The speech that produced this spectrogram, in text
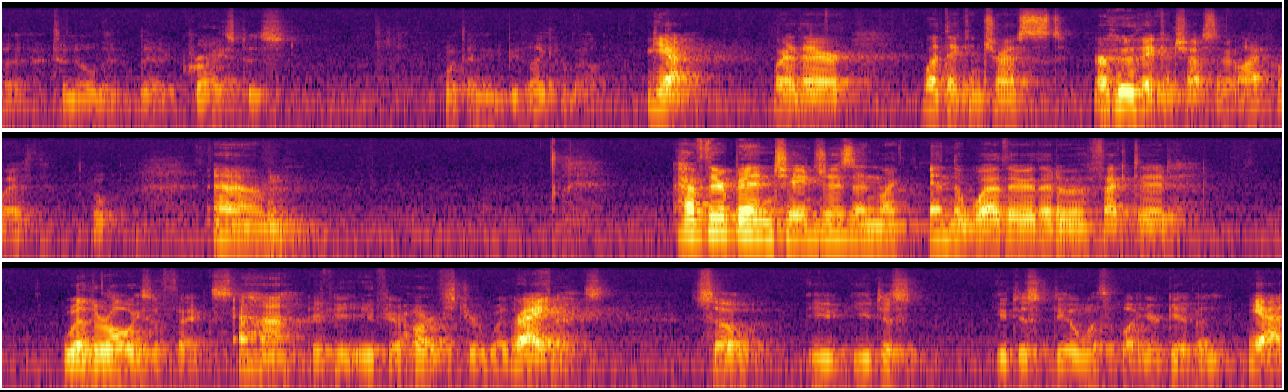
uh, to know that, that Christ is what they need to be thinking about. Yeah, where they're what they can trust or who they can trust their life with. Oh. Um, have there been changes in like in the weather that have affected? Weather always affects. Uh huh. If you, if you're a harvester, weather Right. affects. So you, you just, you just deal with what you're given, Yeah.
